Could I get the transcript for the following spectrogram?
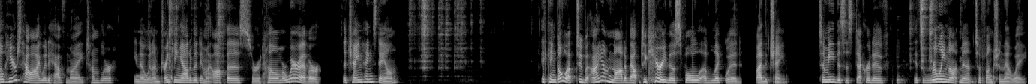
So here's how I would have my tumbler, you know, when I'm drinking out of it in my office or at home or wherever. The chain hangs down. It can go up to, but I am not about to carry this full of liquid by the chain. To me, this is decorative. It's really not meant to function that way.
